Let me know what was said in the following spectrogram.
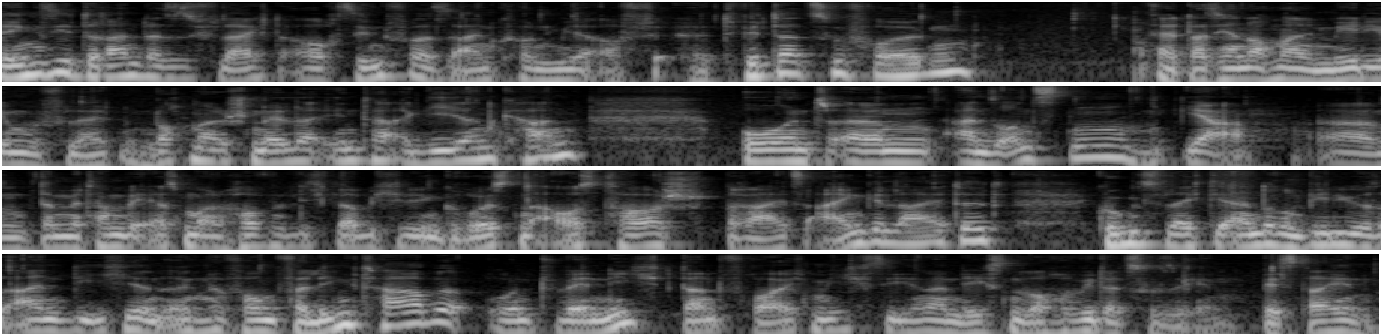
Denken Sie daran, dass es vielleicht auch sinnvoll sein kann, mir auf äh, Twitter zu folgen. Äh, das ist ja nochmal ein Medium, vielleicht nochmal schneller interagieren kann. Und ähm, ansonsten, ja, ähm, damit haben wir erstmal hoffentlich, glaube ich, den größten Austausch bereits eingeleitet. Gucken Sie vielleicht die anderen Videos an, die ich hier in irgendeiner Form verlinkt habe. Und wenn nicht, dann freue ich mich, Sie in der nächsten Woche wiederzusehen. Bis dahin.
